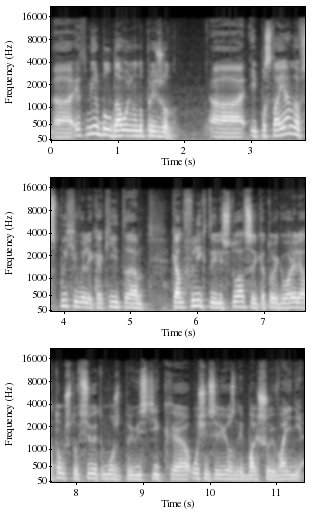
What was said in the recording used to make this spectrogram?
а, этот мир был довольно напряженным. А, и постоянно вспыхивали какие-то конфликты или ситуации, которые говорили о том, что все это может привести к э, очень серьезной большой войне.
